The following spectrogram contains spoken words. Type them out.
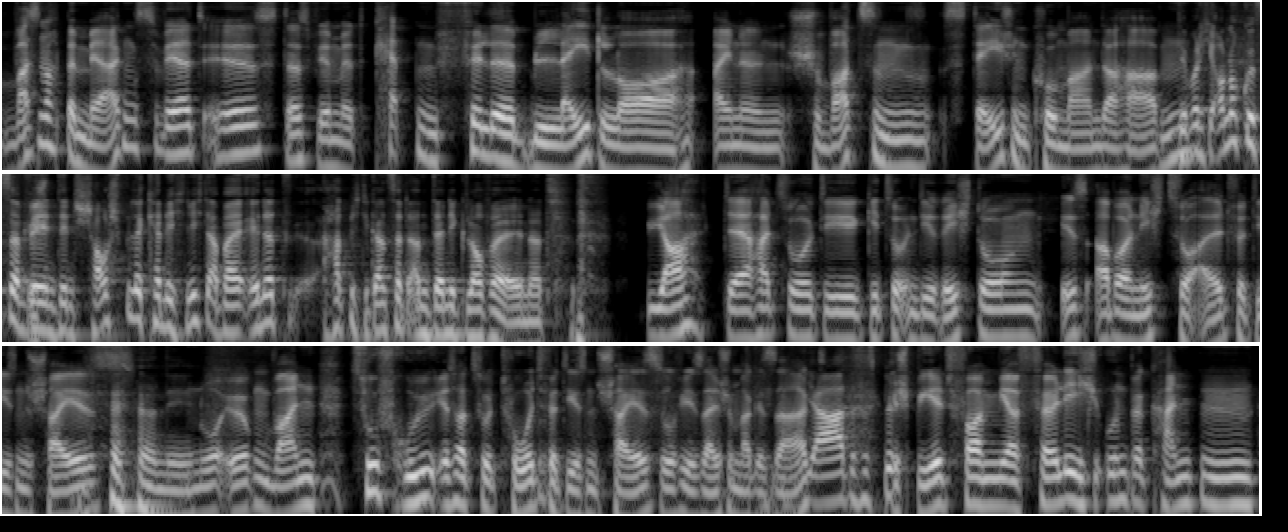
Was noch bemerkenswert ist, dass wir mit Captain Philip Laidlaw einen schwarzen Station Commander haben. Den wollte ich auch noch kurz erwähnen. Den Schauspieler kenne ich nicht, aber erinnert, hat mich die ganze Zeit an Danny Glover erinnert. Ja, der hat so die, geht so in die Richtung, ist aber nicht zu alt für diesen Scheiß. nee. Nur irgendwann, zu früh ist er zu tot für diesen Scheiß, so viel sei schon mal gesagt. Ja, das ist gespielt von mir völlig unbekannten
